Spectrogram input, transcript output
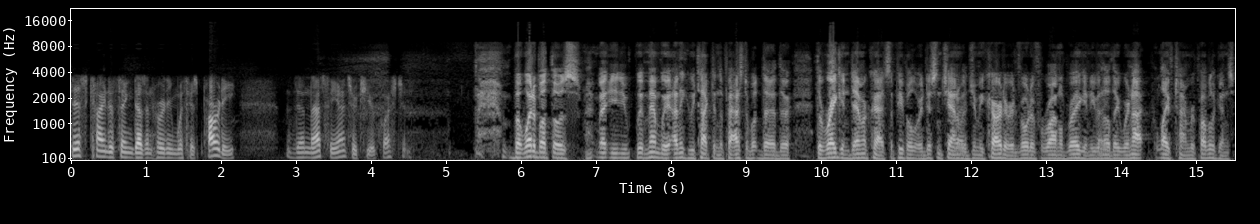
this kind of thing doesn't hurt him with his party, then that's the answer to your question. But what about those? Remember, I think we talked in the past about the the, the Reagan Democrats, the people who were disenchanted right. with Jimmy Carter and voted for Ronald Reagan, even right. though they were not lifetime Republicans.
